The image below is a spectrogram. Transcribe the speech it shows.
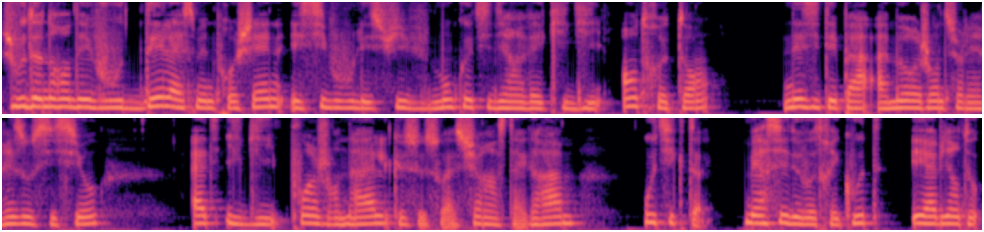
Je vous donne rendez-vous dès la semaine prochaine et si vous voulez suivre mon quotidien avec Iggy entre-temps, n'hésitez pas à me rejoindre sur les réseaux sociaux at iggy.journal, que ce soit sur Instagram ou TikTok. Merci de votre écoute et à bientôt.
